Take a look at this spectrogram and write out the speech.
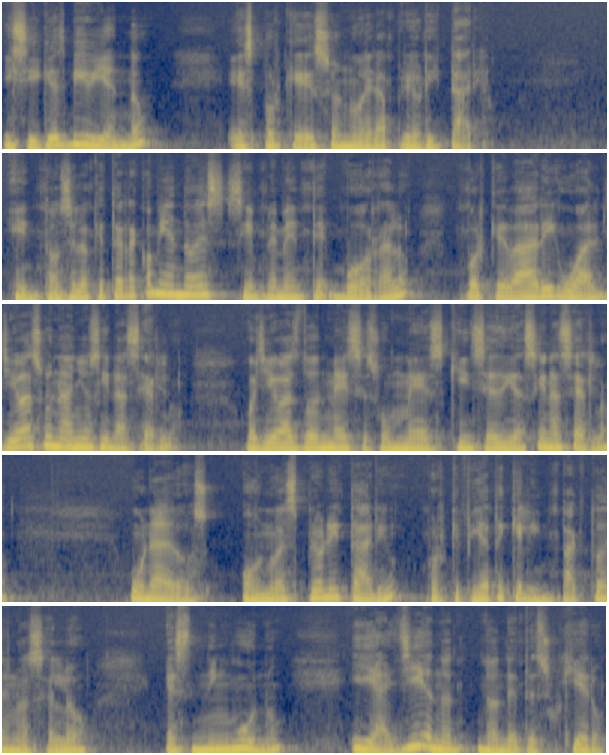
y sigues viviendo, es porque eso no era prioritario. Entonces lo que te recomiendo es simplemente bórralo porque va a dar igual, llevas un año sin hacerlo o llevas dos meses, un mes, 15 días sin hacerlo. Una de dos, o no es prioritario, porque fíjate que el impacto de no hacerlo es ninguno, y allí es donde te sugiero,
